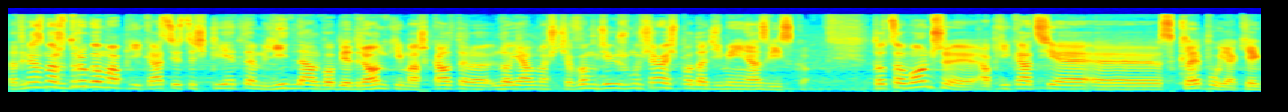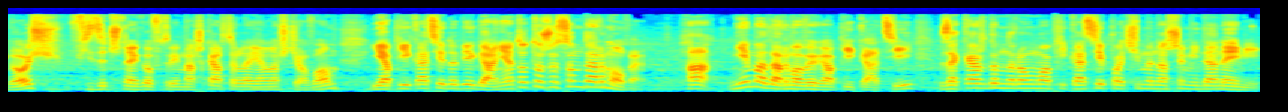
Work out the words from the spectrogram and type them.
Natomiast masz drugą aplikację, jesteś klientem Lidla albo Biedronki, masz kartę lo- lojalnościową, gdzie już musiałeś podać imię i nazwisko. To, co łączy aplikację e, sklepu jakiegoś fizycznego, w której masz kartę lojalnościową i aplikację do biegania, to to, że są darmowe. Ha, nie ma darmowych aplikacji, za każdą darmową aplikację płacimy naszymi danymi.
